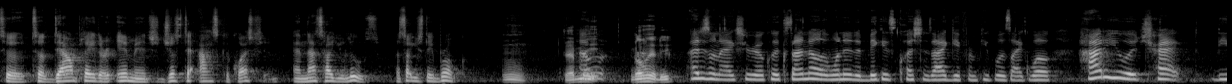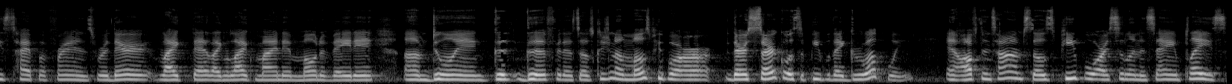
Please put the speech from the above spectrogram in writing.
to to downplay their image just to ask a question, and that's how you lose. That's how you stay broke. Mm. That may, go ahead, dude. I just want to ask you real quick because I know one of the biggest questions I get from people is like, well, how do you attract these type of friends where they're like that, like like-minded, motivated, um, doing good good for themselves? Because you know most people are their circles of people they grew up with, and oftentimes those people are still in the same place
